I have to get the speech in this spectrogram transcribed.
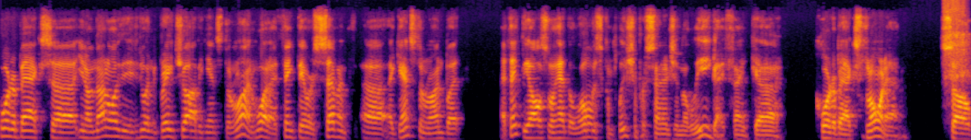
quarterbacks, uh, you know, not only are they doing a great job against the run, what I think they were seventh uh, against the run, but I think they also had the lowest completion percentage in the league. I think uh, quarterbacks throwing at them. So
